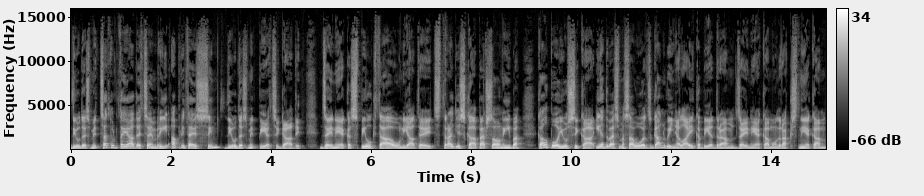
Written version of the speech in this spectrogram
24. decembrī apritēs 125 gadi. Dzinieka spilgtā un, jāteic, traģiskā personība kalpojusi kā iedvesmas avots gan viņa laika biedram, dziniekam un rakstniekam,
